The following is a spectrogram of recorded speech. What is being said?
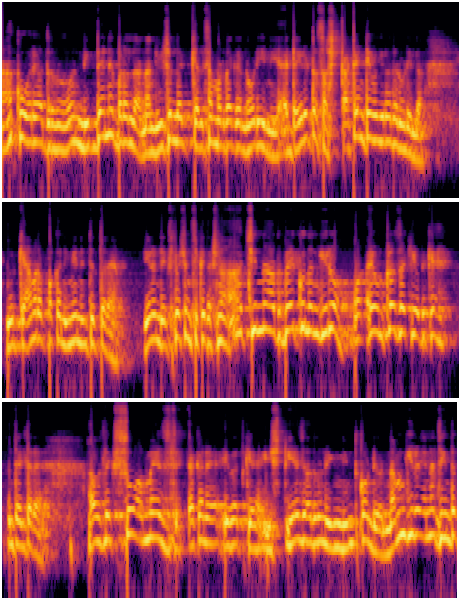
ನಾಲ್ಕೂವರೆ ಆದ್ರೂ ನಿದ್ದೆನೇ ಬರಲ್ಲ. ನಾನು ಯೂಶಲ್ ಆಗಿ ಕೆಲಸ ಮಾಡಿದಾಗ ನೋಡಿ ಡೈರೆಕ್ಟರ್ಸ್ ಅಷ್ಟು ಅಟೆಂಟಿವ್ ಆಗಿರೋದೇ ನೋಡಿಲ್ಲ. ಇವ್ರು ಕ್ಯಾಮ್ರಾ ಪಕ್ಕ ನಿಂಗೆ ನಿಂತಿರ್ತಾರೆ. ಏನೊಂದು ಎಕ್ಸ್ಪ್ರೆಷನ್ ಸಿಕ್ಕಿದ ತಕ್ಷಣ ಆ ಚಿನ್ನ ಅದು ಬೇಕು ನನ್ಗೆ ಇರೋ. ಏ ಒಂದು ಕ್ಲೋಸ್ ಹಾಕಿ ಅದಕ್ಕೆ ಅಂತ ಹೇಳ್ತಾರೆ. I was like so amazed ಯಾಕಂದ್ರೆ ಇವತ್ತಿಗೆ ಇಷ್ಟು ಏಜ್ ಆದ್ರೂ ಹಿಂಗೆ ನಿಂತ್ಕೊಂಡು ನಮ್ಗಿರೋ ಎನರ್ಜಿಗಿಂತ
